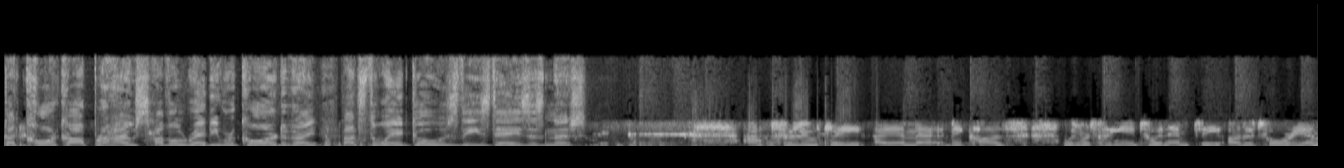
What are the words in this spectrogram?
that Cork Opera House have already recorded. I, that's the way it goes these days, isn't it? Absolutely, I am uh, because we were singing to an empty auditorium.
